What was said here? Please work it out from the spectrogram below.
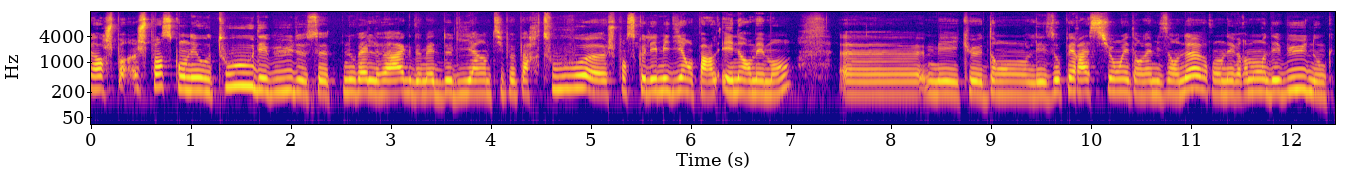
Alors, je, pen- je pense qu'on est au tout début de cette nouvelle vague de mettre de l'IA un petit peu partout. Euh, je pense que les médias en parlent énormément, euh, mais que dans les opérations et dans la mise en œuvre, on est vraiment au début. Donc,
